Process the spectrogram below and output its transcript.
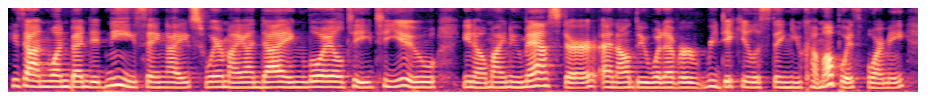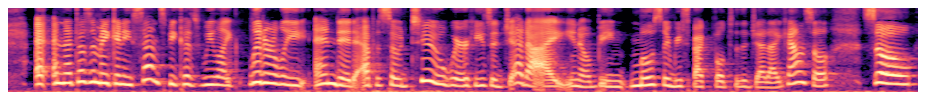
he's on one bended knee saying i swear my undying loyalty to you you know my new master and i'll do whatever ridiculous thing you come up with for me. And, and that doesn't make any sense because we like literally ended episode two where he's a jedi you know being mostly respectful to the jedi council. So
